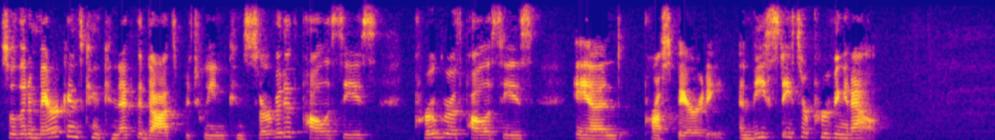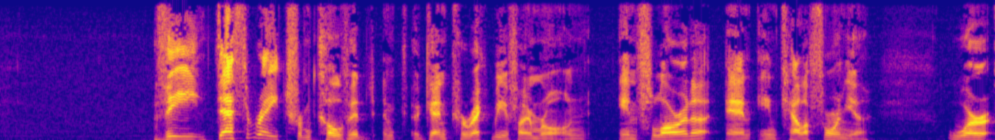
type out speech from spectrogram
so that Americans can connect the dots between conservative policies, pro growth policies, and prosperity. And these states are proving it out. The death rate from COVID, and again, correct me if I'm wrong, in Florida and in California were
